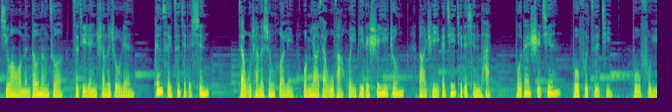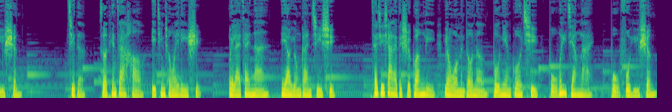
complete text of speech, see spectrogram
希望我们都能做自己人生的主人，跟随自己的心。在无常的生活里，我们要在无法回避的失意中，保持一个积极的心态，不待时间，不负自己，不负余生。记得，昨天再好，已经成为历史。未来再难，也要勇敢继续。在接下来的时光里，愿我们都能不念过去，不畏将来，不负余生，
